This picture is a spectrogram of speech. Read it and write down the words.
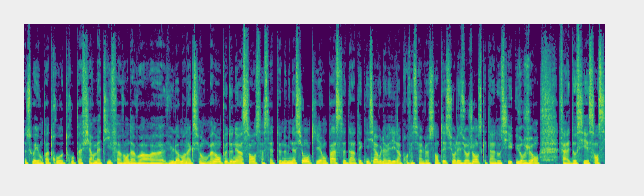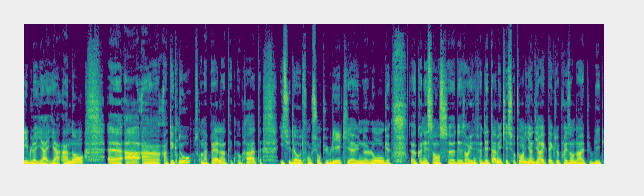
ne, soyons pas trop trop affirmatifs avant d'avoir euh, vu l'homme en action. Maintenant, on peut donner un sens à cette nomination qui est, on passe d'un technicien, vous l'avez dit, d'un professionnel de santé sur les urgences, qui est un dossier urgent, enfin un dossier sensible il y a, il y a un an, euh, à un, un, techno, ce qu'on appelle un technocrate, issu de la haute fonction publique, qui a une longue euh, connaissance des organismes d'État, mais qui est surtout en lien direct avec le président de la République.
